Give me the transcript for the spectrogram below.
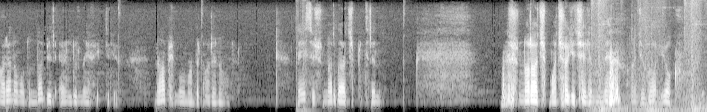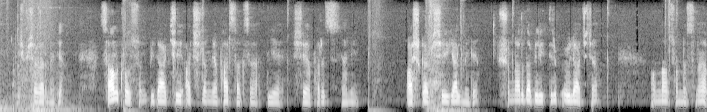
Arena modunda bir öldürme efekti diyor. Ne yapayım olmadı arena modu. Neyse şunları da açıp bitirelim. Şunları açıp maça geçelim mi? Acaba yok. Hiçbir şey vermedi. Sağlık olsun. Bir dahaki açılım yaparsaksa diye şey yaparız. Yani başka bir şey gelmedi. Şunları da biriktirip öyle açacağım. Ondan sonrasına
